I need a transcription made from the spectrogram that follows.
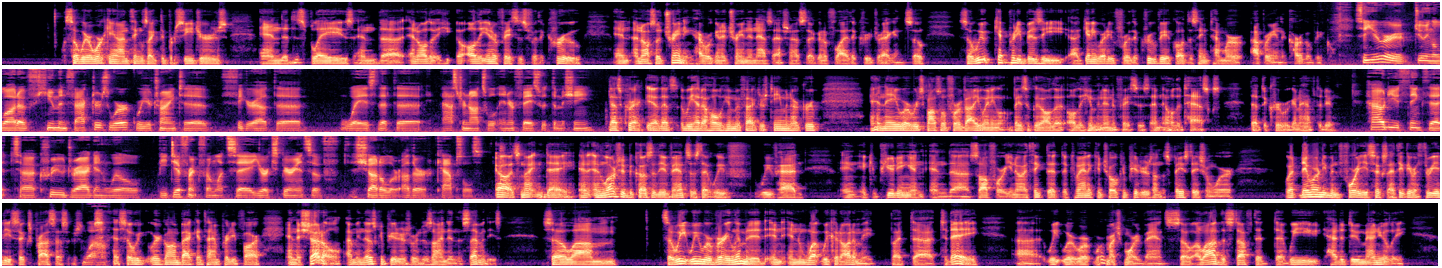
so we were working on things like the procedures and the displays and the and all the all the interfaces for the crew, and and also training how we're going to train the NASA astronauts that are going to fly the Crew Dragon. So so we kept pretty busy uh, getting ready for the crew vehicle at the same time we're operating the cargo vehicle. So you were doing a lot of human factors work where you're trying to figure out the ways that the astronauts will interface with the machine. That's correct. Yeah, that's we had a whole human factors team in our group and they were responsible for evaluating basically all the all the human interfaces and all the tasks that the crew were going to have to do. How do you think that uh, Crew Dragon will be different from, let's say, your experience of the shuttle or other capsules? Oh, it's night and day, and and largely because of the advances that we've we've had in, in computing and and uh, software. You know, I think that the command and control computers on the space station were. They weren't even 486. I think they were 386 processors. Wow. So we, we're going back in time pretty far. And the shuttle, I mean, those computers were designed in the 70s. So, um, so we, we were very limited in, in what we could automate. But uh, today, uh, we, we're, we're, we're, much more advanced. So a lot of the stuff that, that we had to do manually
